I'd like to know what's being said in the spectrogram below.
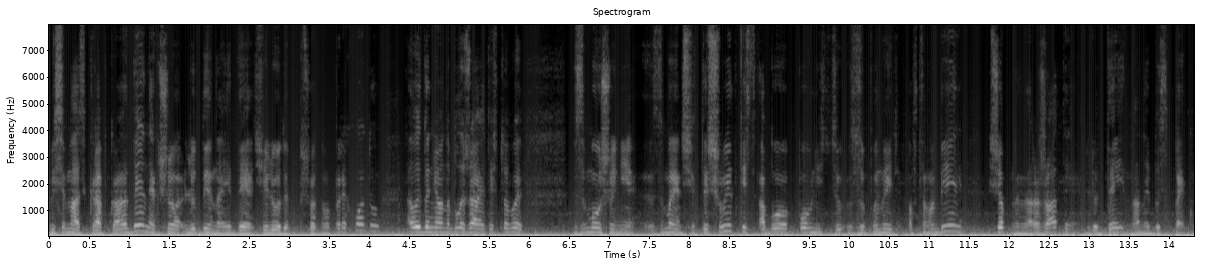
18.1, якщо людина йде чи люди по пішохідному переходу, а ви до нього наближаєтесь, то ви змушені зменшити швидкість або повністю зупинити автомобіль, щоб не наражати людей на небезпеку.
